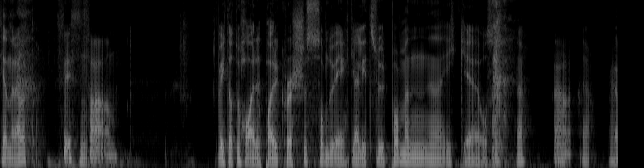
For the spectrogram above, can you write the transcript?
Kjenner deg, vet du. Fy faen. Viktig at du har et par crushes som du egentlig er litt sur på, men eh, ikke også. Ja, Ja. ja, ja.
